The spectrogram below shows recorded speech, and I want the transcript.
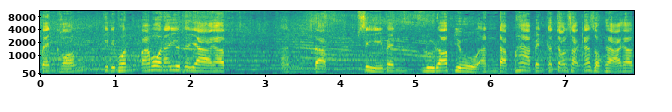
เป็นของกิติพลปาโมชอยุธยาครับ อันดับ 4 เป็นลูดอฟอยู่ อันดับ 5 เป็นกระจรศักดิ์นาสงขาครับ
